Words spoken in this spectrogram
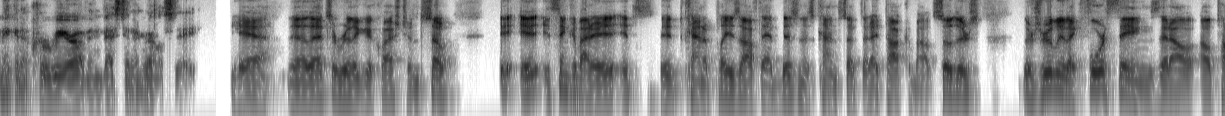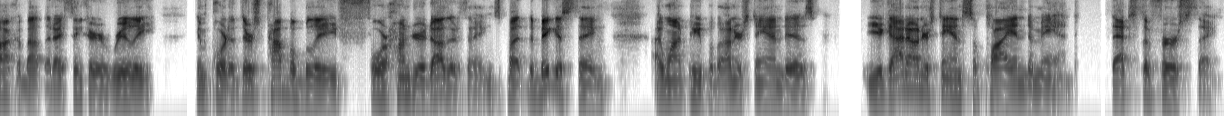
making a career of investing in real estate? Yeah, yeah, that's a really good question. So it, it, think about it, it's it kind of plays off that business concept that I talk about. So there's there's really like four things that I'll I'll talk about that I think are really important. There's probably 400 other things, but the biggest thing I want people to understand is you got to understand supply and demand. That's the first thing.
